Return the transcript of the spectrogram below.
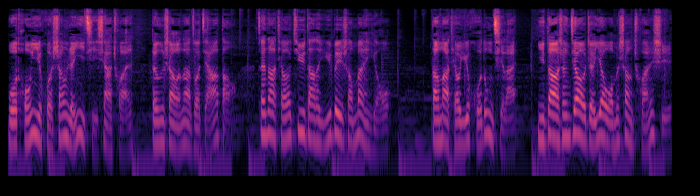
我同一伙商人一起下船，登上了那座假岛，在那条巨大的鱼背上漫游。当那条鱼活动起来，你大声叫着要我们上船时，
